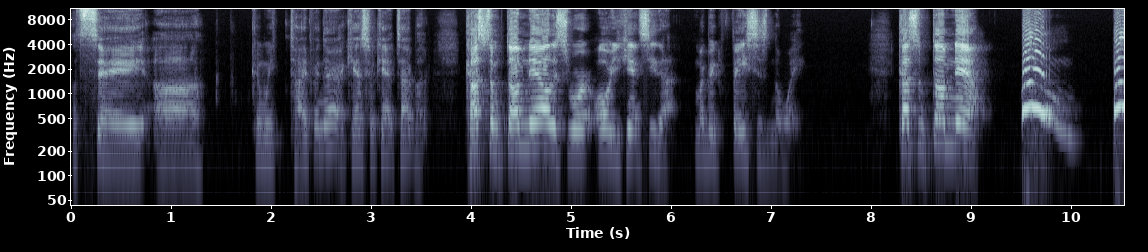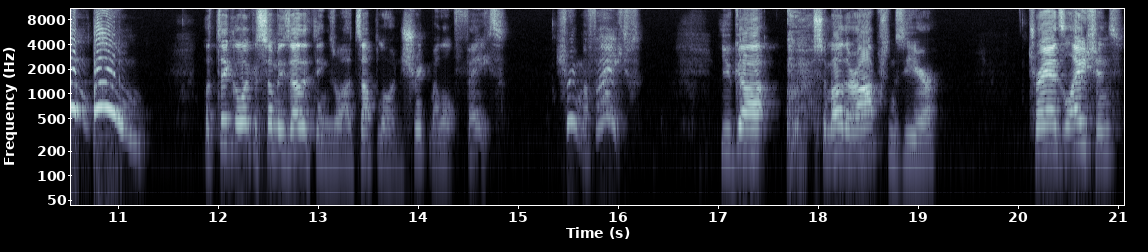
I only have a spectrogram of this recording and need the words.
Let's say, uh, can we type in there? I guess I can't type it. Custom thumbnail. This is where, oh, you can't see that. My big face is in the way. Custom thumbnail. Boom! Boom! Boom! Let's take a look at some of these other things while it's uploading. Shrink my little face. Shrink my face. You got some other options here. Translations.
